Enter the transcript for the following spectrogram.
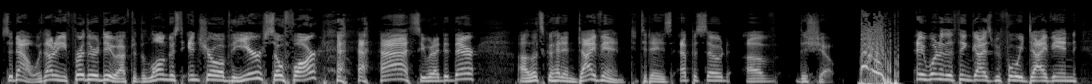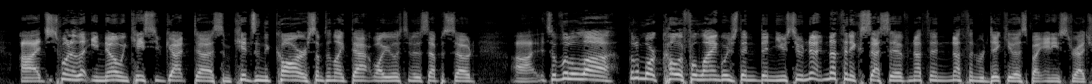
So now, without any further ado, after the longest intro of the year so far, see what I did there? Uh, let's go ahead and dive in to today's episode of the show. Hey, one other thing, guys, before we dive in, uh, I uh, just want to let you know, in case you've got uh, some kids in the car or something like that while you're listening to this episode, uh, it's a little, uh, little more colorful language than, than used to. No, nothing excessive, nothing, nothing ridiculous by any stretch.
